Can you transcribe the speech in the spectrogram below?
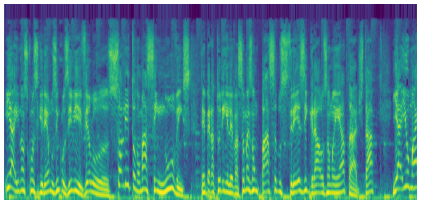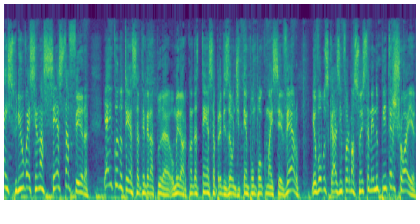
e aí nós conseguiremos, inclusive, vê-lo solito no mar, sem nuvens. Temperatura em elevação, mas não passa dos 13 graus amanhã à tarde, tá? E aí o mais frio vai ser na sexta-feira. E aí quando tem essa temperatura, ou melhor, quando tem essa previsão de tempo um pouco mais severo, eu vou buscar as informações também do Peter Scheuer,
